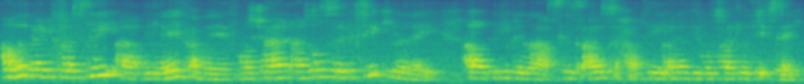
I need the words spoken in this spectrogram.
I work very closely uh, with Liz and with Marjan and also particularly um, the people in the labs because I also have the unenviable title of DIPC.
